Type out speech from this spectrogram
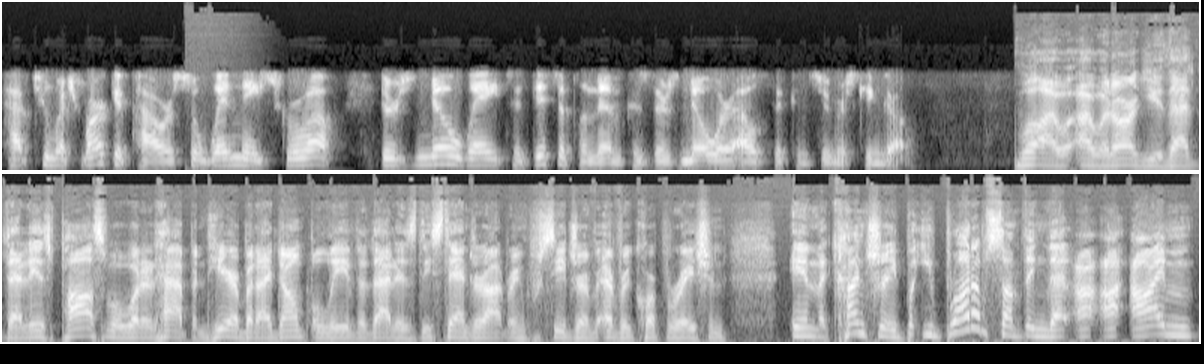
have too much market power. So when they screw up, there's no way to discipline them because there's nowhere else that consumers can go. Well, I, w- I would argue that that is possible what had happened here, but I don't believe that that is the standard operating procedure of every corporation in the country. But you brought up something that I, am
